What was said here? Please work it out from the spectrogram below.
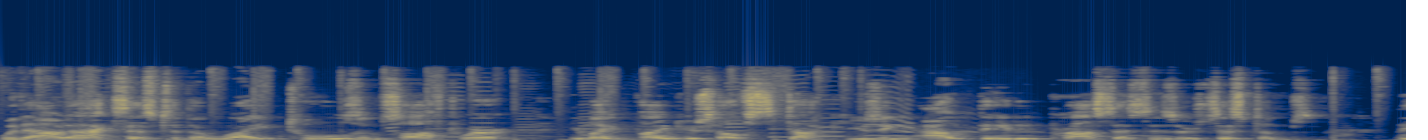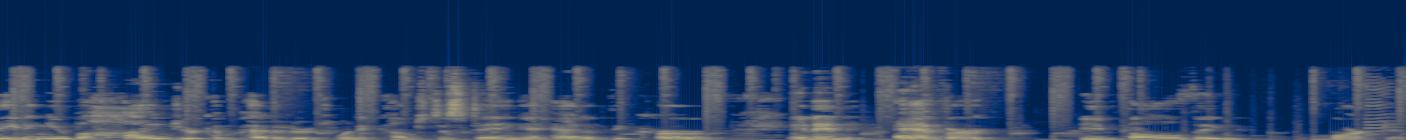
Without access to the right tools and software, you might find yourself stuck using outdated processes or systems, leaving you behind your competitors when it comes to staying ahead of the curve in an ever-evolving market.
